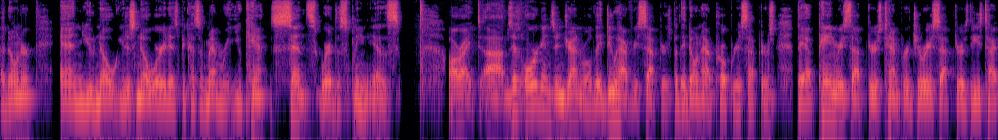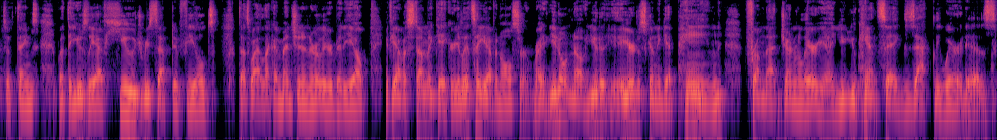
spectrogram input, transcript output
a donor, and you know, you just know where it is because of memory. You can't sense where the spleen is. All right, um, just organs in general, they do have receptors, but they don't have proprioceptors. They have pain receptors, temperature receptors, these types of things, but they usually have huge receptive fields. That's why, like I mentioned in an earlier video, if you have a stomach ache, or let's say you have an ulcer, right? You don't know, you, you're just gonna get pain from that general area. You, you can't say exactly where it is.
